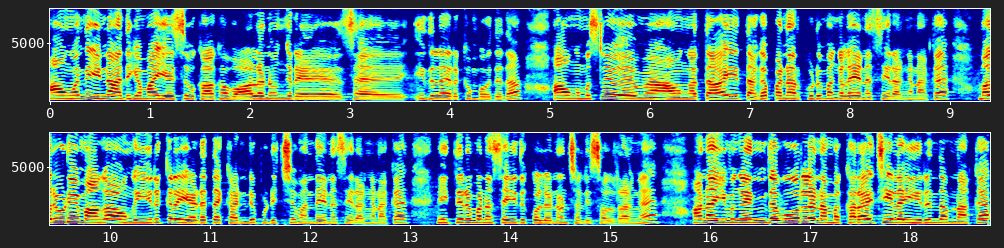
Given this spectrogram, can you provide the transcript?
அவங்க வந்து இன்னும் அதிகமாக இயேசுவுக்காக வாழணுங்கிற ச இதில் இருக்கும்போது தான் அவங்க முஸ்லீம் அவங்க தாய் தகப்பனார் குடும்பங்களை என்ன செய்கிறாங்கனாக்கா மறுபடியுமாக அவங்க இருக்கிற இடத்த கண்டுபிடிச்சு வந்து என்ன செய்கிறாங்கனாக்கா நீ திருமணம் செய்து கொள்ளணும்னு சொல்லி சொல்கிறாங்க ஆனால் இவங்க இந்த ஊரில் நம்ம கராச்சியில் இருந்தோம்னாக்கா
